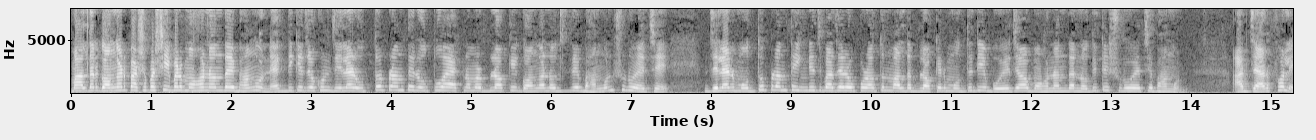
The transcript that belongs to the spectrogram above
মালদার গঙ্গার পাশাপাশি এবার মহানন্দায় ভাঙন। একদিকে যখন জেলার উত্তর প্রান্তে রতুয়া, এক নম্বর ব্লকে গঙ্গা নদীতে ভাঙন শুরু হয়েছে। জেলার মধ্য প্রান্তে ইংরেজ বাজার ও পুরাতন মালদা ব্লকের মধ্যে দিয়ে বয়ে যাওয়া মহানন্দা নদীতে শুরু হয়েছে ভাঙন। আর যার ফলে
